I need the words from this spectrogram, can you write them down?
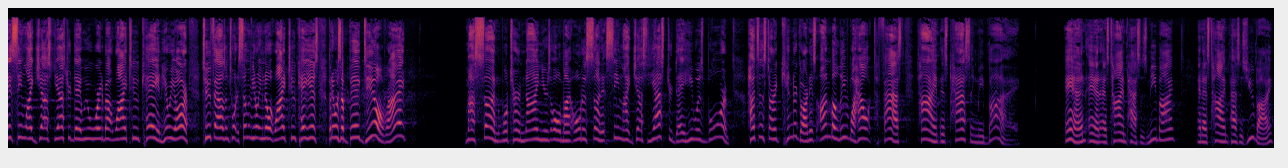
It seemed like just yesterday we were worried about Y2K, and here we are, 2020. Some of you don't even know what Y2K is, but it was a big deal, right? My son will turn nine years old, my oldest son. It seemed like just yesterday he was born. Hudson started kindergarten. It's unbelievable how fast time is passing me by. And, and as time passes me by, and as time passes you by,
